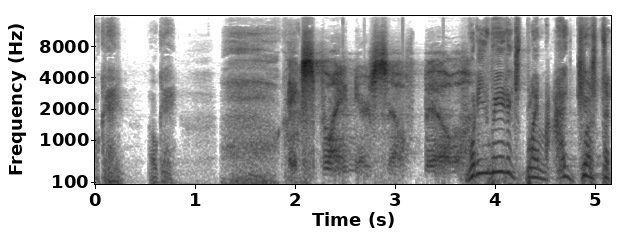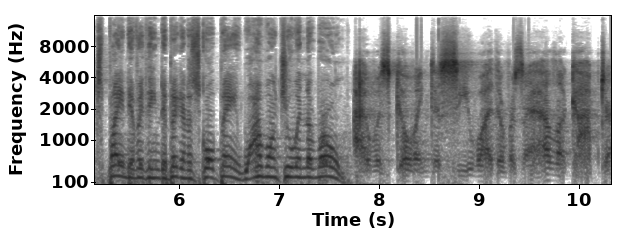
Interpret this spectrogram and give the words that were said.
Okay, okay. Explain yourself, Bill. What do you mean explain? I just explained everything to Big and a Scorpion. Why weren't you in the room? I was going to see why there was a helicopter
